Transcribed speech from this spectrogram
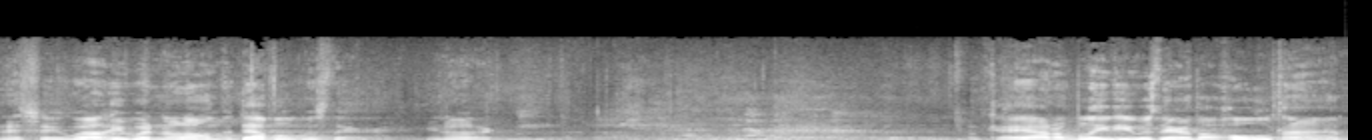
And they say, well, he wasn't alone. The devil was there. You know, Okay, I don't believe he was there the whole time.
